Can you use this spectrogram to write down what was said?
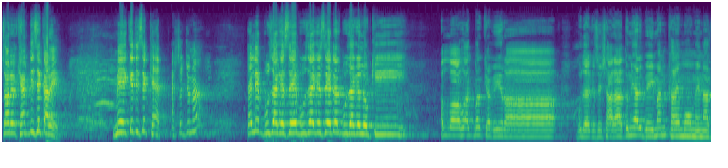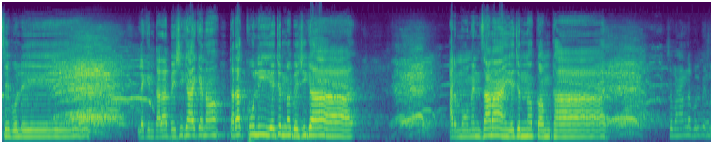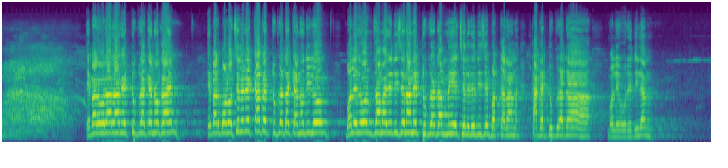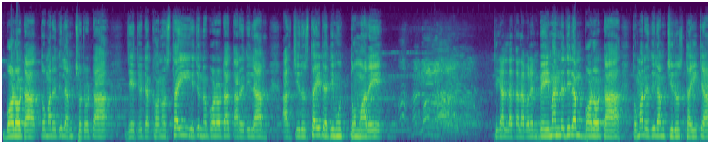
চরের খ্যাত দিছে কারে? মেয়েকে দিছে খ্যাত। আশ্চর্য না? তাইলে বুঝা গেছে বুঝা গেছে, এটার বুঝা গেল কি? আল্লাহ আকবর কবিরা। বুঝা গেছে, সারা দুনিয়ার বেইমান খায়, মোমেন আছে বলে। লেকিন তারা বেশি খায় কেন? তারা কুলি এজন্য বেশি খায়। আর মোমেন জামাই এজন্য কম খায়। বলবেন। এবার ওরা রানের টুকরা কেন খায়? এবার বড় ছেলেরে কাটার টুকরাটা কেন দিল? বলে ওর জামাইরে দিছে রানের টুকরাটা, মেয়ে ছেলেরে দিছে বাক্কা রান কাটার টুকরাটা। বলে, ওরে দিলাম বড়টা, তোমারে দিলাম ছোটটা। যেহেতু এটা ক্ষণস্থায়ী এই জন্য বড়টা তারে দিলাম। আর চিরস্থায়ীটা দিমু তোমারে। ঠিক আল্লাহ তালা বলেন, বেঈমানরে দিলাম বড়টা, তোমারে দিলাম চিরস্থায়ীটা।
